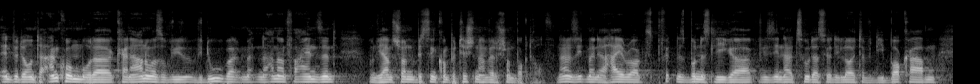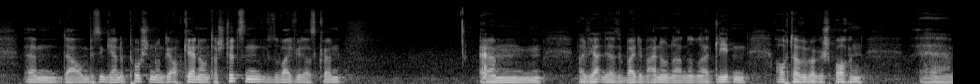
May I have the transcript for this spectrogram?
entweder unter Ankommen oder keine Ahnung, so wie, wie du bei einem anderen Verein sind. Und wir haben schon ein bisschen Competition, haben wir da schon Bock drauf. Ne? Sieht man ja High Rocks, Fitness-Bundesliga. Wir sehen halt zu, dass wir die Leute, die Bock haben, ähm, da auch ein bisschen gerne pushen und auch gerne unterstützen, soweit wir das können. Ähm, weil wir hatten ja bei dem einen oder anderen Athleten auch darüber gesprochen. Äh,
